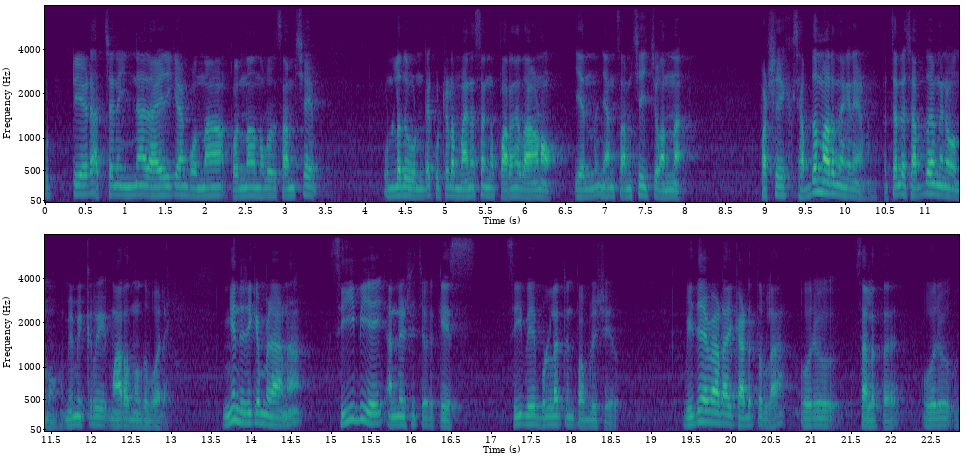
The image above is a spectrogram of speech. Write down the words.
കുട്ടിയുടെ അച്ഛനെ ഇന്നാരായിരിക്കാൻ കൊന്ന കൊന്നതെന്നുള്ളൊരു സംശയം ഉള്ളതുകൊണ്ട് കുട്ടിയുടെ മനസ്സങ്ങ് പറഞ്ഞതാണോ എന്ന് ഞാൻ സംശയിച്ചു അന്ന്. പക്ഷേ ശബ്ദം മാറുന്നത് എങ്ങനെയാണ്? അച്ഛന്റെ ശബ്ദം എങ്ങനെ വന്നു? മിമിക്രി മാറുന്നത് പോലെ. ഇങ്ങനെ ഇരിക്കുമ്പോഴാണ് സി ബി ഐ അന്വേഷിച്ച ഒരു case C B I bulletin publish ചെയ്തു. വിജയവാഡയ്ക്ക് അടുത്തുള്ള ഒരു സ്ഥലത്ത് ഒരു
